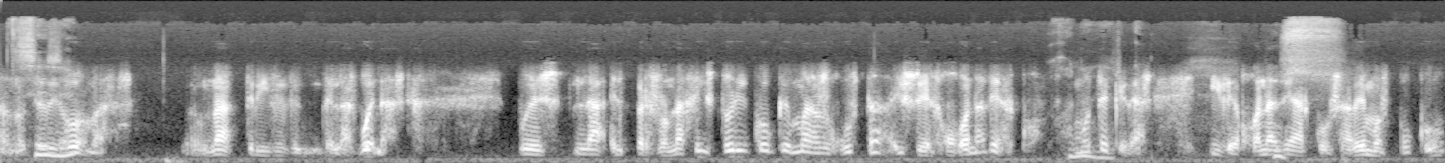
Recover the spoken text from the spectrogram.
no, te digo más, una actriz de las buenas pues la, el personaje histórico que más gusta es el Juana de Arco. ¿Cómo te quedas? Y de Juana de Arco sabemos poco,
